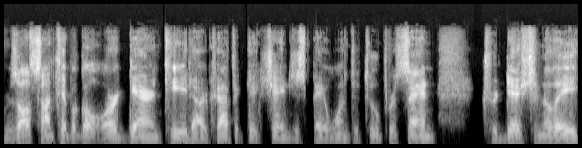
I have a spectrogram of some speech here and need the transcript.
Results not typical or guaranteed. Our traffic exchanges pay 1 to 2%. Traditionally,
